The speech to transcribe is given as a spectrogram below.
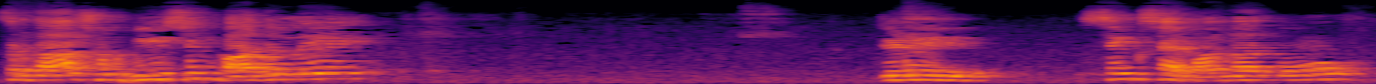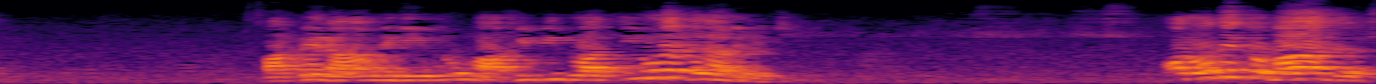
ਸਰਦਾਰ ਸੁਖਬੀਰ ਸਿੰਘ ਬਾਦਲ ਨੇ ਜਿਹੜੇ ਸਿੰਘ ਸਹਿਬਾਨਾਂ ਤੋਂ ਬਾਬੇ ਰਾਮ ਰਹੀਮ ਨੂੰ ਮਾਫੀ ਵੀ ਦਵਾਤੀ ਉਹਨਾਂ ਦਿਨਾਂ ਦੇ ਵਿੱਚ ਔਰ ਉਹਦੇ ਤੋਂ ਬਾਅਦ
